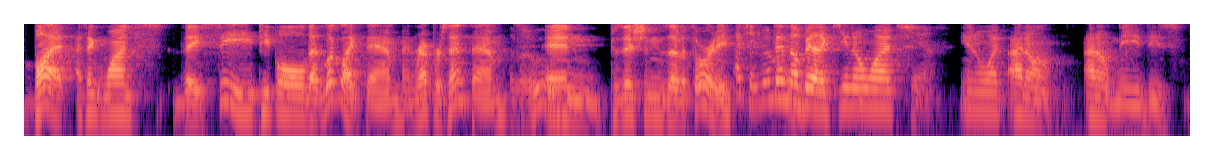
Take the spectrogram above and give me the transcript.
But I think once they see people that look like them and represent them Ooh. in positions of authority, I changed my then they'll be like, you know what? yeah. You know what? I don't. I don't need these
